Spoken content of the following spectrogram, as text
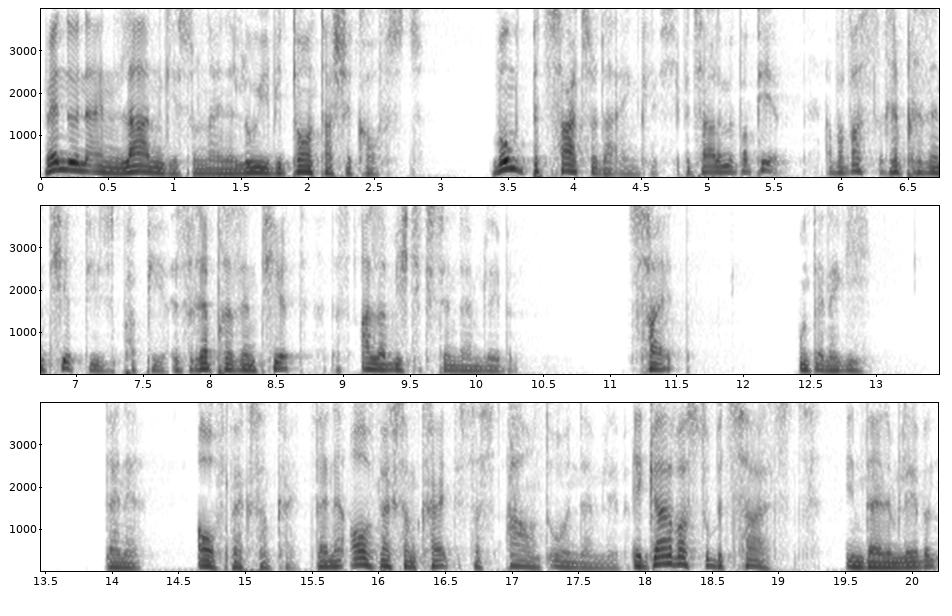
Wenn du in einen Laden gehst und eine Louis Vuitton-Tasche kaufst, womit bezahlst du da eigentlich? Ich bezahle mit Papier. Aber was repräsentiert dieses Papier? Es repräsentiert das Allerwichtigste in deinem Leben. Zeit und Energie. Deine Aufmerksamkeit. Deine Aufmerksamkeit ist das A und O in deinem Leben. Egal was du bezahlst in deinem Leben,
